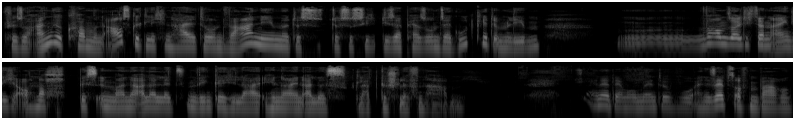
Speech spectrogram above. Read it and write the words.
für so angekommen und ausgeglichen halte und wahrnehme, dass, dass es dieser Person sehr gut geht im Leben, warum sollte ich dann eigentlich auch noch bis in meine allerletzten Winkel hinein alles glatt geschliffen haben? Einer der Momente, wo eine Selbstoffenbarung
